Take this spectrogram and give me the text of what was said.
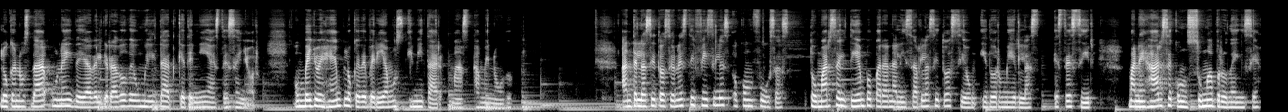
lo que nos da una idea del grado de humildad que tenía este señor, un bello ejemplo que deberíamos imitar más a menudo. Ante las situaciones difíciles o confusas, tomarse el tiempo para analizar la situación y dormirlas, es decir, manejarse con suma prudencia,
